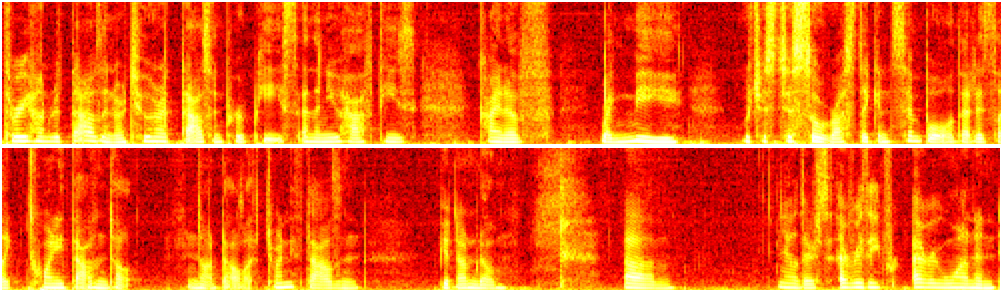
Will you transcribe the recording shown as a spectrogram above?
300,000 or 200,000 per piece and then you have these kind of like me which is just so rustic and simple that it's like $20,000 not dollars 20,000 Vietnam dong. Um you know there's everything for everyone and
